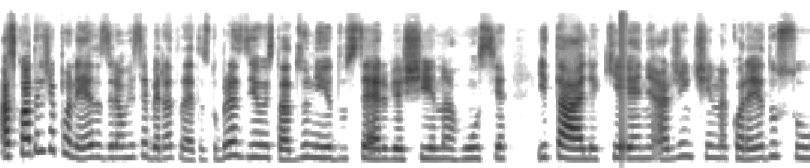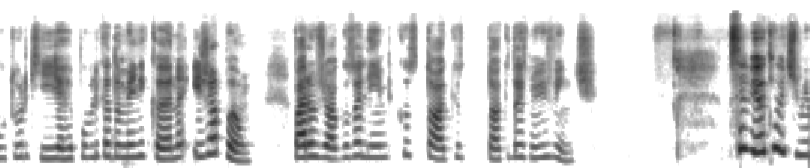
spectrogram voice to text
As quadras japonesas irão receber atletas do Brasil, Estados Unidos, Sérvia, China, Rússia, Itália, Quênia, Argentina, Coreia do Sul, Turquia, República Dominicana e Japão, para os Jogos Olímpicos Tóquio, Tóquio 2020. Você viu que o time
